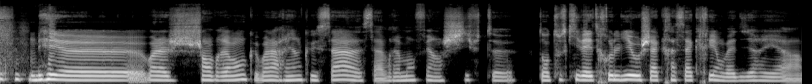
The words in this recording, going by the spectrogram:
Mais voilà, je sens vraiment que voilà, rien que ça, ça a vraiment fait un shift dans tout ce qui va être relié au chakra sacré, on va dire, et à,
